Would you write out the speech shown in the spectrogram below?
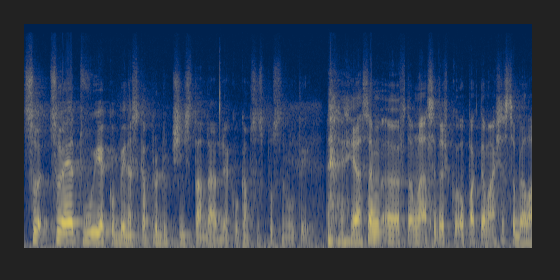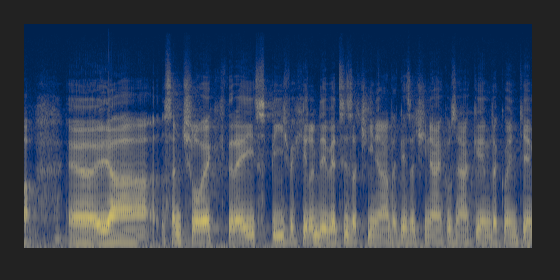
co, co je tvůj jakoby dneska produkční standard, jako kam se posunul ty? Já jsem eh, v tomhle asi trošku opak Tomáše Sobela. Eh, já jsem člověk, který spíš ve chvíli, kdy věci začíná, tak je začíná jako s nějakým takovým tím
